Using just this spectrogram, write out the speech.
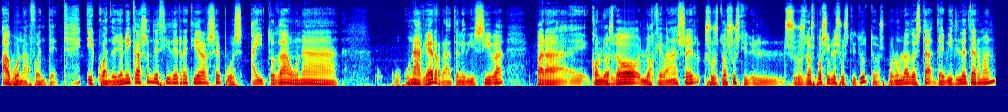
a Buenafuente. Y cuando Johnny Carson decide retirarse, pues hay toda una, una guerra televisiva para eh, con los dos los que van a ser sus dos sus dos posibles sustitutos. Por un lado está David Letterman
